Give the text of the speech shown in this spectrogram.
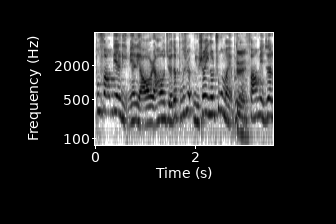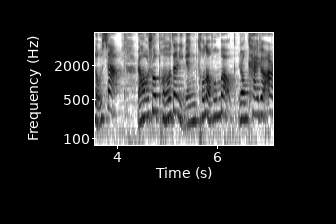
不方便里面聊，然后觉得不是女生一个住嘛，也不是很方便，就在楼下。然后说朋友在里面头脑风暴，然后开着二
